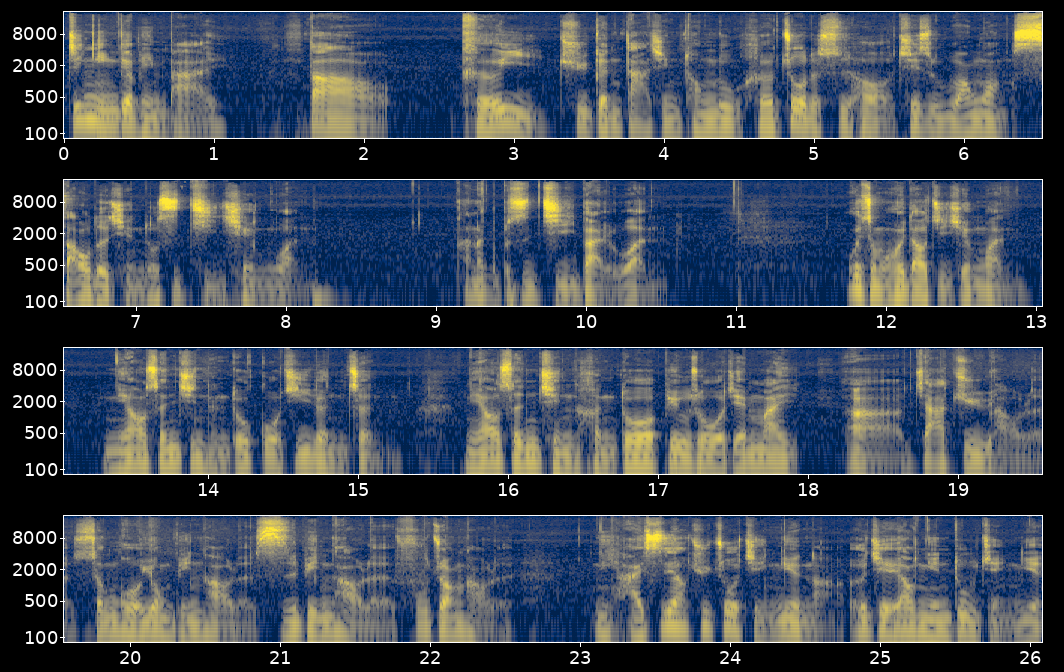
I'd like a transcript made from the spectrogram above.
经营一个品牌，到可以去跟大型通路合作的时候，其实往往烧的钱都是几千万，他那个不是几百万。为什么会到几千万？你要申请很多国际认证，你要申请很多，譬如说我今天卖。啊、家具好了，生活用品好了，食品好了，服装好了，你还是要去做检验呐，而且要年度检验。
